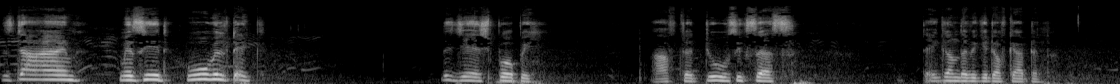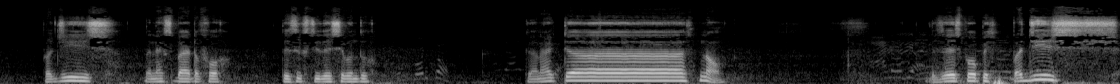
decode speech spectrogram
This time, miss hit. Who will take? Lijesh Poppy. After two sixes, taken the wicket of captain. Prajesh, the next batter for 360 Deshabandhu. Connector. No. Lijesh Poppy. Prajesh.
